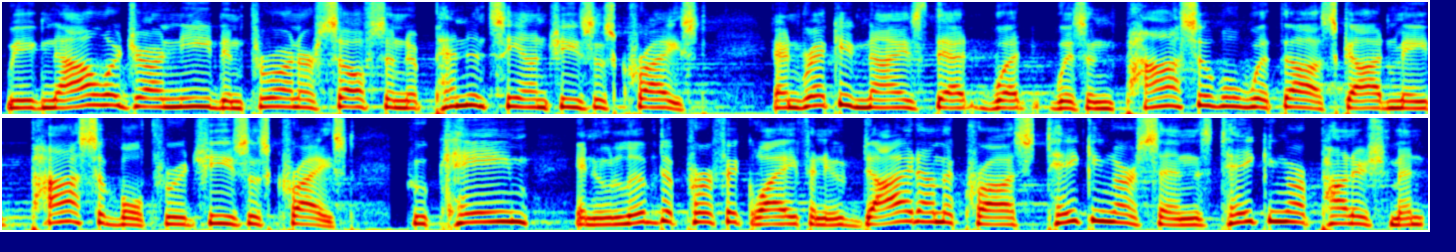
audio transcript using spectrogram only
We acknowledge our need and throw on ourselves in dependency on Jesus Christ and recognize that what was impossible with us, God made possible through Jesus Christ, who came and who lived a perfect life and who died on the cross, taking our sins, taking our punishment,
